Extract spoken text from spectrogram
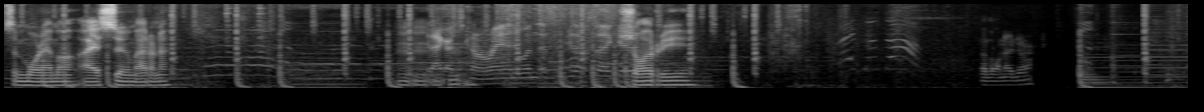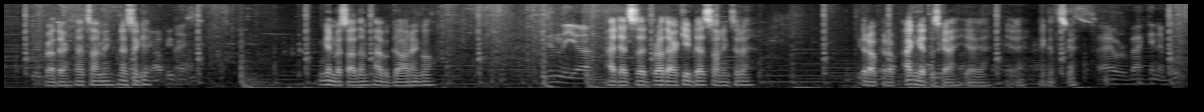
some more ammo. I assume. I don't know. Yeah, that just kind of ran and went SMG like a. Sorry. Another one there, door. Brother, that timing. Nice, thank you. Up, he's Nice. I'm getting beside them. I have a god angle. He's in the, uh, I dead slid. Brother, I keep dead sliding today. Get up, get up. I can get this guy. Yeah, yeah, yeah. I can get this guy. side. We're back in it, boys.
